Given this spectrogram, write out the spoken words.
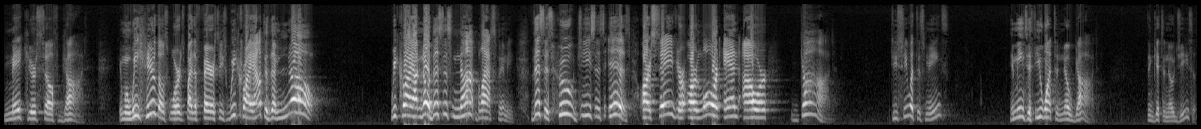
make yourself God. And when we hear those words by the Pharisees, we cry out to them, No! We cry out, no, this is not blasphemy. This is who Jesus is our Savior, our Lord, and our God. Do you see what this means? It means if you want to know God, then get to know Jesus.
